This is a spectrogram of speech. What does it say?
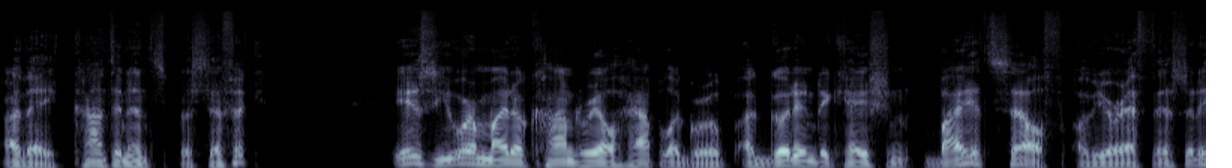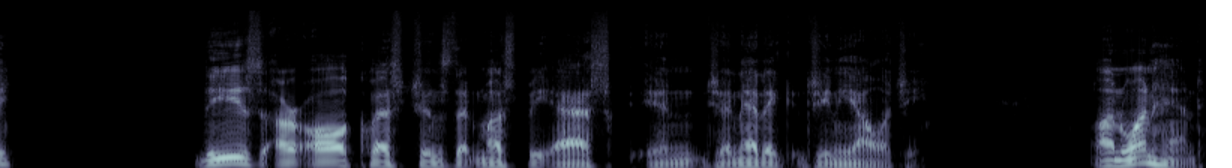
Are they continent specific? Is your mitochondrial haplogroup a good indication by itself of your ethnicity? These are all questions that must be asked in genetic genealogy. On one hand,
